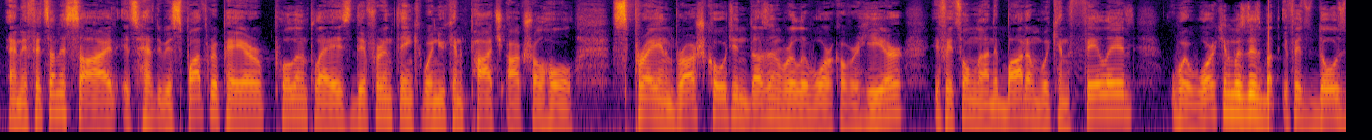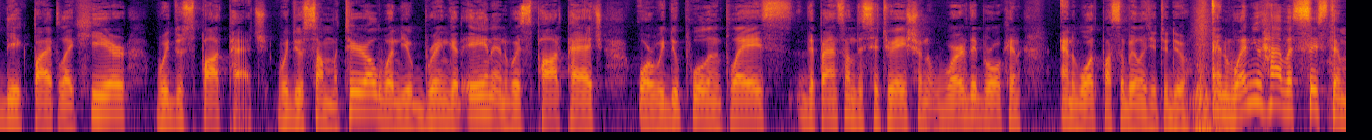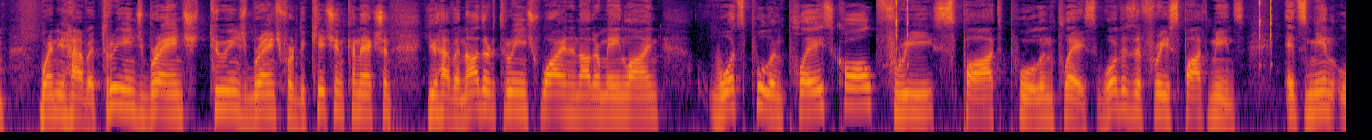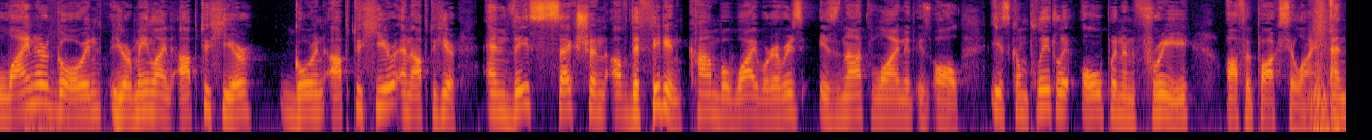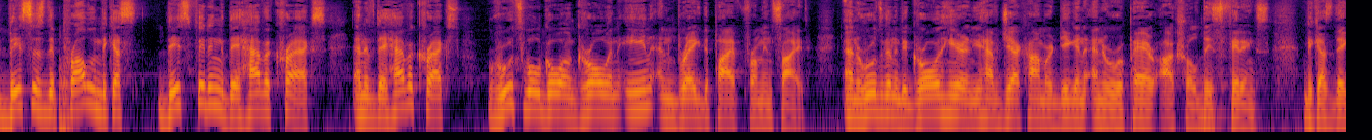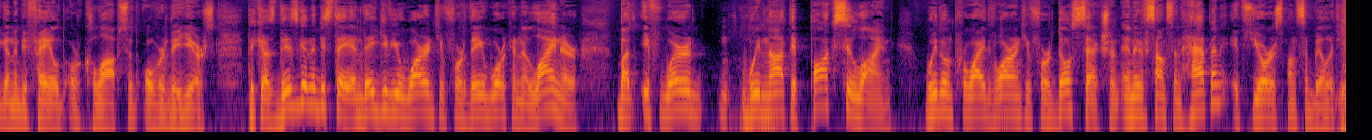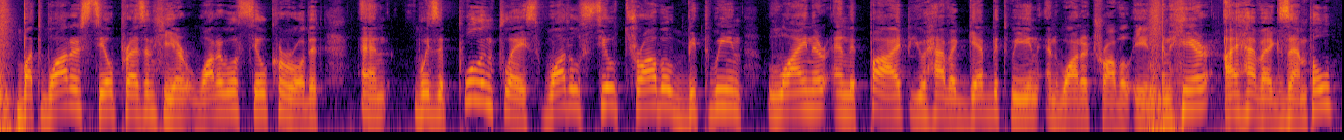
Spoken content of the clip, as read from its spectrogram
and if it's on the side, it's have to be spot repair, pull in place, different thing when you can patch actual hole. Spray and brush coating doesn't really work over here. If it's only on the bottom, we can fill it. We're working with this, but if it's those big pipe like here, we do spot patch. We do some material when you bring it in and we spot patch or we do pull in place. Depends on the situation, where they broken and what possibility to do. And when you have a system, when you have a 3 inch branch, 2 inch branch for the kitchen connection, you have another 3 inch wire and another main line, what's pull in place called? Free spot pull in place. What does a free spot means? It's mean liner going, your main line up to here, going up to here and up to here. And this section of the fitting, combo Y, wherever it is, is not lined is all. It's completely open and free of epoxy line. And this is the problem because this fitting, they have a cracks. And if they have a cracks, roots will go on growing in and break the pipe from inside. And roots going to be growing here and you have jackhammer digging and repair actual these fittings because they're going to be failed or collapsed over the years. Because this going to be stay and they give you warranty for they work in a liner. But if we're, we're not epoxy line, we don't provide warranty for those section and if something happen it's your responsibility but water is still present here water will still corrode it and with the pull in place water will still travel between liner and the pipe you have a gap between and water travel in. And here i have an example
